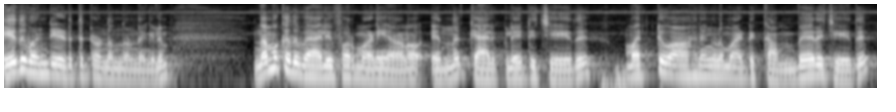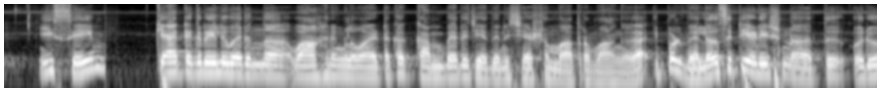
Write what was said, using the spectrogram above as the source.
ഏത് വണ്ടി എടുത്തിട്ടുണ്ടെന്നുണ്ടെങ്കിലും നമുക്കത് വാല്യൂ ഫോർ മണി ആണോ എന്ന് കാൽക്കുലേറ്റ് ചെയ്ത് മറ്റു വാഹനങ്ങളുമായിട്ട് കമ്പയർ ചെയ്ത് ഈ സെയിം കാറ്റഗറിയിൽ വരുന്ന വാഹനങ്ങളുമായിട്ടൊക്കെ കമ്പയർ ചെയ്തതിന് ശേഷം മാത്രം വാങ്ങുക. ഇപ്പോൾ വെലോസിറ്റി എഡീഷനകത്ത് ഒരു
